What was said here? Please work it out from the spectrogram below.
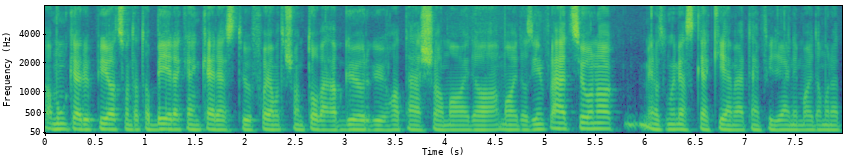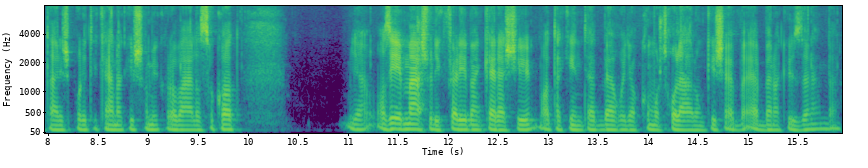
a munkaerőpiacon, tehát a béreken keresztül folyamatosan tovább görgő hatása majd, a, majd az inflációnak. Én azt gondolom, hogy ezt kell kiemelten figyelni majd a monetáris politikának is, amikor a válaszokat ugye az év második felében keresi a tekintetben, hogy akkor most hol állunk is ebben, ebben a küzdelemben.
